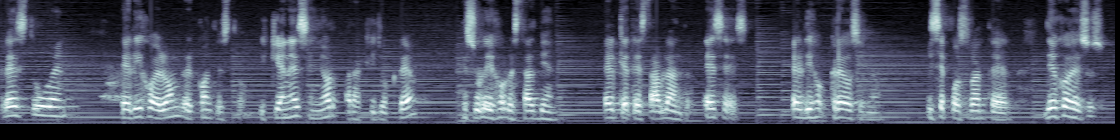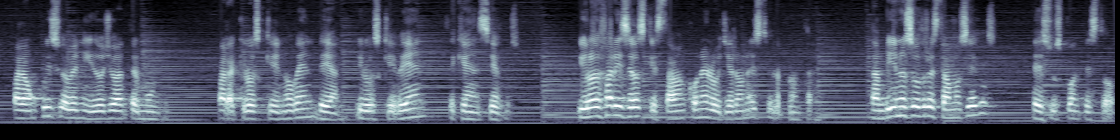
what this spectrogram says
¿crees tú en el Hijo del Hombre? Él contestó, ¿y quién es, Señor, para que yo crea? Jesús le dijo, lo estás viendo, el que te está hablando, ese es. Él dijo, creo, Señor, y se postró ante él. Dijo Jesús, para un juicio he venido yo ante el mundo para que los que no ven vean y los que ven se queden ciegos. Y los fariseos que estaban con él oyeron esto y le preguntaron, ¿también nosotros estamos ciegos? Jesús contestó,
